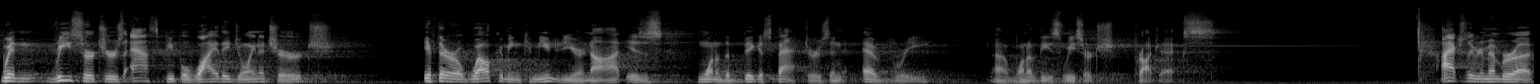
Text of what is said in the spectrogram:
When researchers ask people why they join a church, if they're a welcoming community or not is one of the biggest factors in every uh, one of these research projects. I actually remember a,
